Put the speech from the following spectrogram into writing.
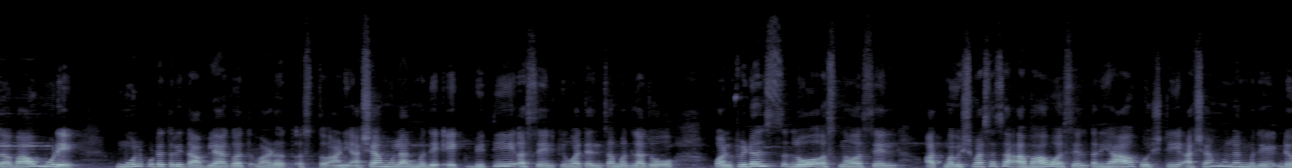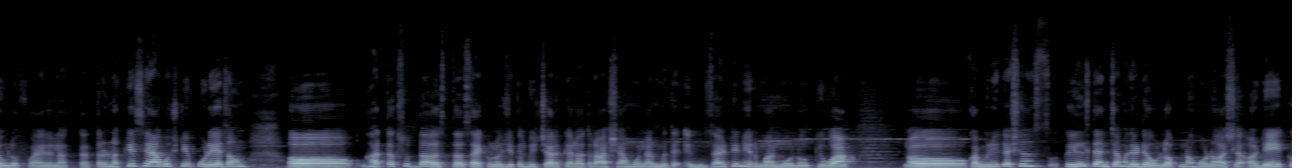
दबावमुळे मूल कुठेतरी दाबल्यागत वाढत असतं. आणि अशा मुलांमध्ये एक भीती असेल किंवा त्यांच्यामधला जो कॉन्फिडन्स लो असणं असेल आत्मविश्वासाचा अभाव असेल तर ह्या गोष्टी अशा मुलांमध्ये डेव्हलप व्हायला लागतात. तर नक्कीच ह्या गोष्टी पुढे जाऊन घातकसुद्धा असतं. सायकोलॉजिकल विचार केला तर अशा मुलांमध्ये एन्झायटी निर्माण होणं किंवा कम्युनिकेशन स्किल त्यांच्यामध्ये डेव्हलप न होणं अशा अनेक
